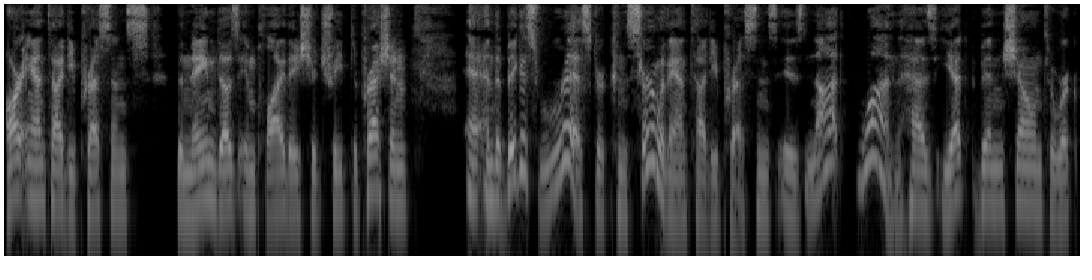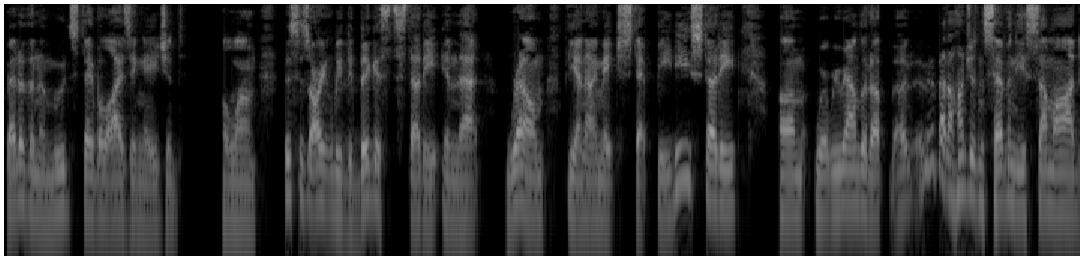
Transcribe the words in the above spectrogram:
are antidepressants. The name does imply they should treat depression. And the biggest risk or concern with antidepressants is not one has yet been shown to work better than a mood stabilizing agent alone. This is arguably the biggest study in that realm, the NIMH STEP BD study, um, where we rounded up uh, about 170 some odd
